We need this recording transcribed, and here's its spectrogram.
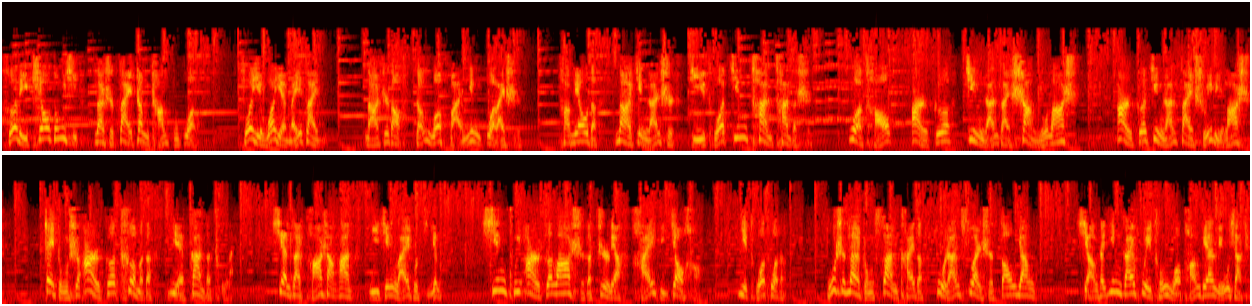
河里飘东西那是再正常不过了，所以我也没在意。哪知道等我反应过来时，他喵的，那竟然是几坨金灿灿的屎！卧槽，二哥竟然在上游拉屎，二哥竟然在水里拉屎，这种事二哥特么的也干得出来！现在爬上岸已经来不及了，幸亏二哥拉屎的质量还比较好，一坨坨的，不是那种散开的，不然算是遭殃了。想着应该会从我旁边流下去，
